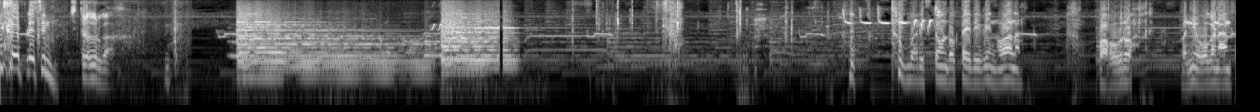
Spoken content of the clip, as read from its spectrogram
ಸೀಕ್ರೆಟ್ ಪ್ಲೇಸ್ ಇನ್ ಚಿತ್ರದುರ್ಗ ತುಂಬ ರಿಸ್ಕ್ ತಗೊಂಡು ಹೋಗ್ತಾ ಇದ್ದೀವಿ ನೋಡೋಣ. ಅವರು ಬನ್ನಿ ಹೋಗೋಣ ಅಂತ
